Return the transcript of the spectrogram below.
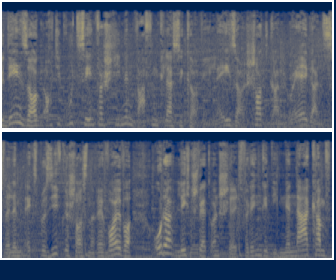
Für den sorgen auch die gut zehn verschiedenen Waffenklassiker wie Laser, Shotgun, Railgun, Zwille mit explosiv geschossenen Revolver oder Lichtschwert und Schild für den gediegenen Nahkampf,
